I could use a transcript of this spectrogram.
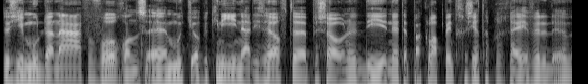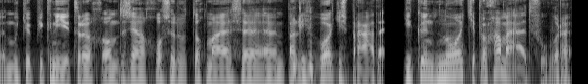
Dus je moet daarna vervolgens uh, moet je op je knieën naar diezelfde personen die je net een paar klappen in het gezicht hebt gegeven. De, moet je op je knieën terug om te zeggen: Goh, zullen we toch maar eens uh, een paar lieve woordjes praten. Je kunt nooit je programma uitvoeren.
